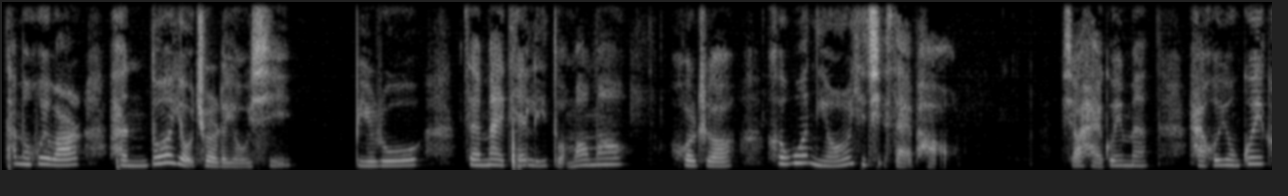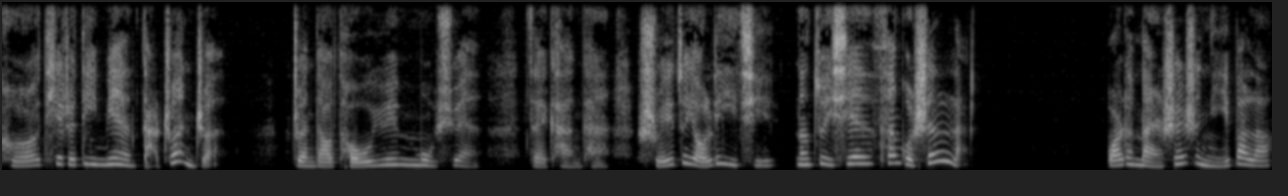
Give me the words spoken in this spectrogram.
他们会玩很多有趣的游戏，比如在麦田里躲猫猫，或者和蜗牛一起赛跑。小海龟们还会用龟壳贴着地面打转转。转到头晕目眩，再看看谁最有力气，能最先翻过身来。玩的满身是泥巴了，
